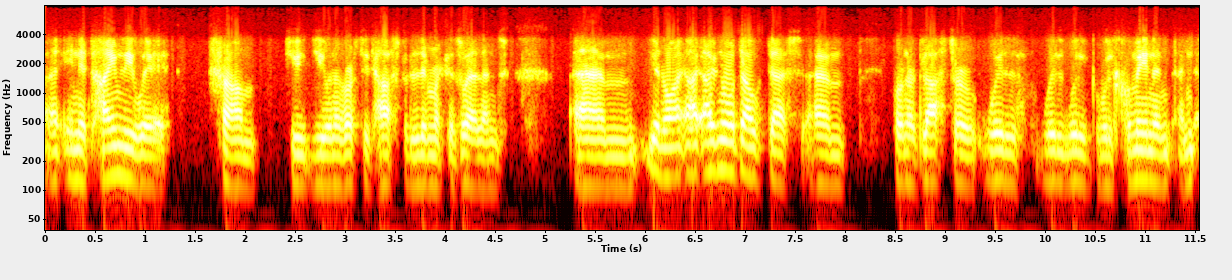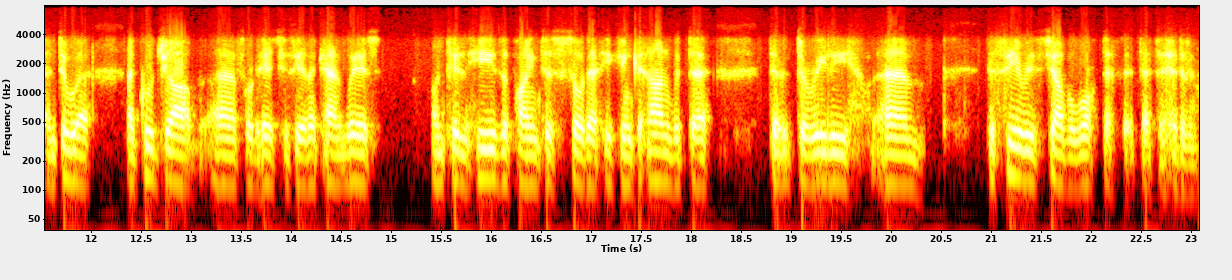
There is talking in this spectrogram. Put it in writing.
uh, in a timely way from the, University Hospital Limerick as well. And um, you know, I, I've no doubt that um, Bernard Gloster will will will, will come in and, and, and do a, a good job uh, for the HSE, and I can't wait until he's appointed so that he can get on with the the, the really um, the serious job of work that, that's ahead of him.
